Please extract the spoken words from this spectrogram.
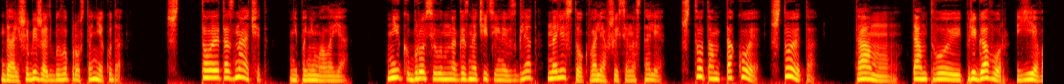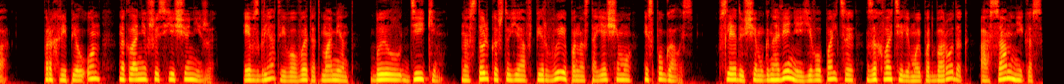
Дальше бежать было просто некуда. «Что это значит?» — не понимала я. Ник бросил многозначительный взгляд на листок, валявшийся на столе. «Что там такое? Что это?» «Там... там твой приговор, Ева», — прохрипел он, наклонившись еще ниже. И взгляд его в этот момент был диким, настолько, что я впервые по-настоящему испугалась. В следующее мгновение его пальцы захватили мой подбородок, а сам Никас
